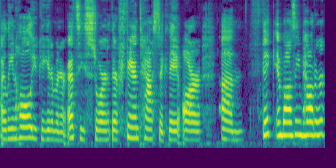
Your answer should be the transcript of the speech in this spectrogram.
Eileen Hull. You can get them in her Etsy store. They're fantastic. They are um, thick embossing powder.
